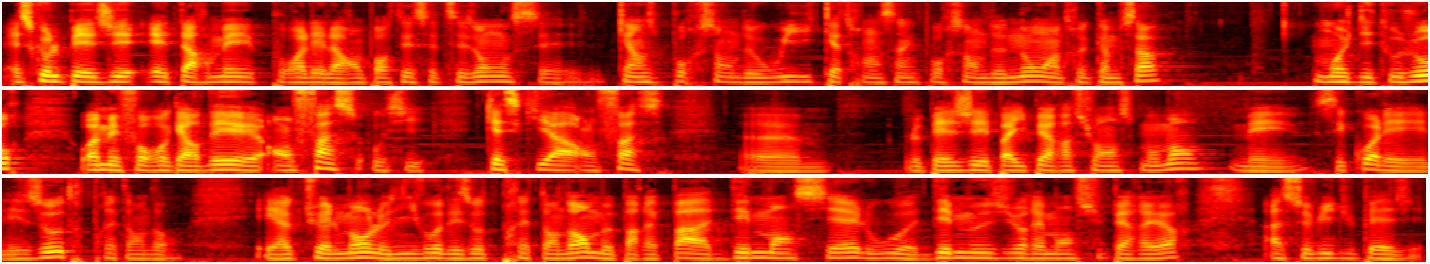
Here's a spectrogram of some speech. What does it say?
est-ce que le PSG est armé pour aller la remporter cette saison? C'est 15% de oui, 85% de non, un truc comme ça. Moi je dis toujours ouais mais faut regarder en face aussi. Qu'est-ce qu'il y a en face? Euh, le PSG n'est pas hyper rassurant en ce moment, mais c'est quoi les, autres prétendants? Et actuellement, le niveau des autres prétendants me paraît pas démentiel ou démesurément supérieur à celui du PSG.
